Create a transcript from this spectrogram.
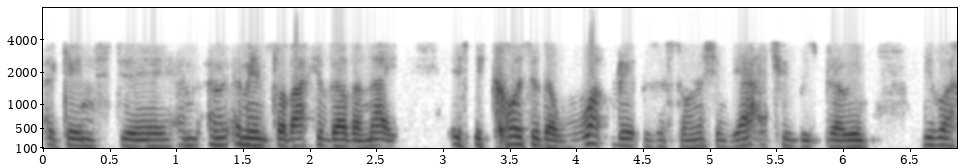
against uh, I, I mean Slovakia the other night is because of the work rate was astonishing. The attitude was brilliant. They were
